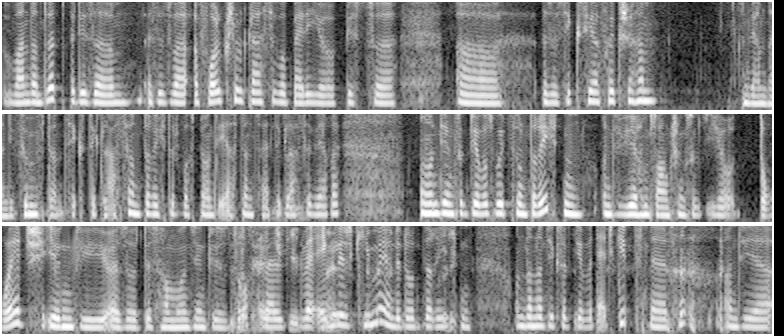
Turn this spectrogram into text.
waren dann dort bei dieser, also es war eine Volksschulklasse, wobei die ja bis zur, äh, also sechs Jahre Volksschule haben. Und wir haben dann die fünfte und sechste Klasse unterrichtet, was bei uns erste und zweite Klasse wäre. Und die haben gesagt, ja, was wollt ihr unterrichten? Und wir haben es angeschaut und gesagt, ja, Deutsch irgendwie. Also das haben wir uns irgendwie so gedacht, weil, weil Englisch können wir ja nicht unterrichten. Und dann hat sie gesagt, ja, aber Deutsch gibt es nicht. Und wir,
